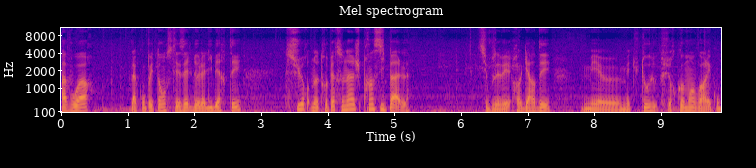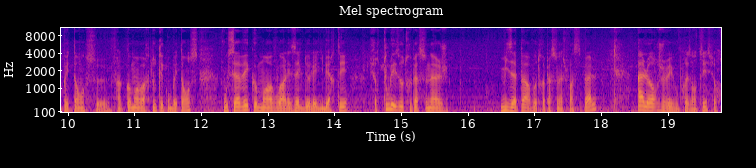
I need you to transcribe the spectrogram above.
avoir la compétence les ailes de la liberté sur notre personnage principal? Si vous avez regardé mes, euh, mes tutos sur comment avoir les compétences, enfin comment avoir toutes les compétences, vous savez comment avoir les ailes de la liberté sur tous les autres personnages, mis à part votre personnage principal. Alors je vais vous présenter sur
